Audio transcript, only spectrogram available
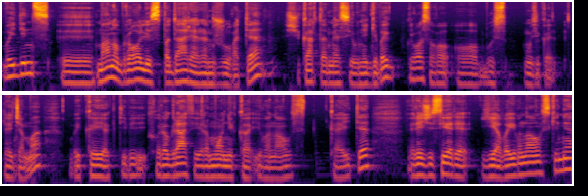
vaidins. E, mano brolis padarė aranžuotę. Šį kartą mes jau negyvai gros, o, o bus muzika leidžiama. Vaikai aktyviai choreografija yra Monika Ivanauskaitė, režisierė Jėva Ivanauskinė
